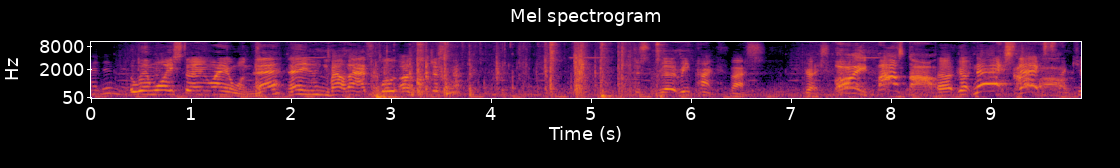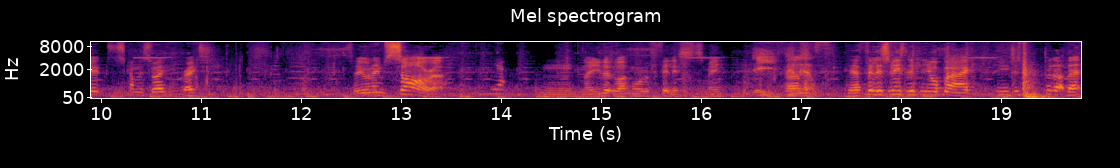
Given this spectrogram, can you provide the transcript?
I don't know. Well, then why are you stowing away on one there? Anything about that? Well, I'll just just uh, repack that. Great. Oi, faster! Uh, go, next, next. Thank you. Just come this way. Great. So your name's Sarah. Yeah. Mm, no, you look like more of a Phyllis to me. Hey, Um, Phyllis. yeah, Phyllis needs to look in your bag. Can you just put it up there?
